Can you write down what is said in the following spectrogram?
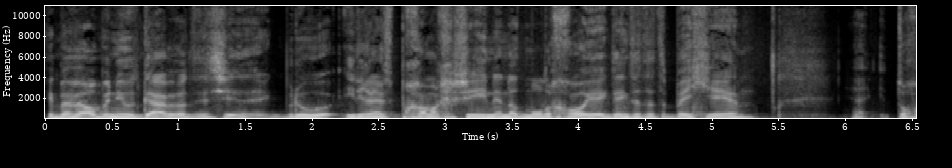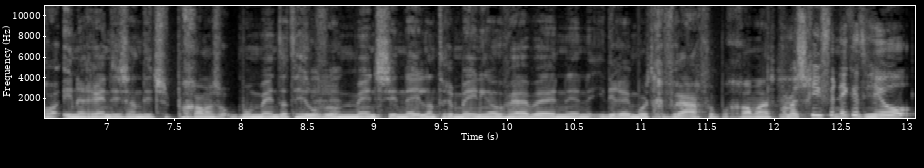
Ik ben wel benieuwd, Gabi. Want is, ik bedoel, iedereen heeft het programma gezien en dat modder gooien. Ik denk dat het een beetje ja, toch wel inherent is aan dit soort programma's. Op het moment dat heel veel mensen in Nederland er een mening over hebben. En, en iedereen wordt gevraagd voor programma's. Maar misschien vind ik het heel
